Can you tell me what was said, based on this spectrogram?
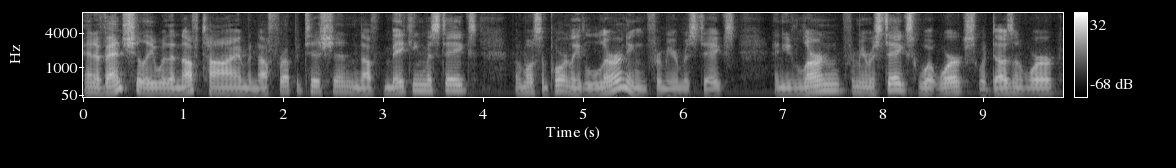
And eventually, with enough time, enough repetition, enough making mistakes, but most importantly, learning from your mistakes. And you learn from your mistakes what works, what doesn't work.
